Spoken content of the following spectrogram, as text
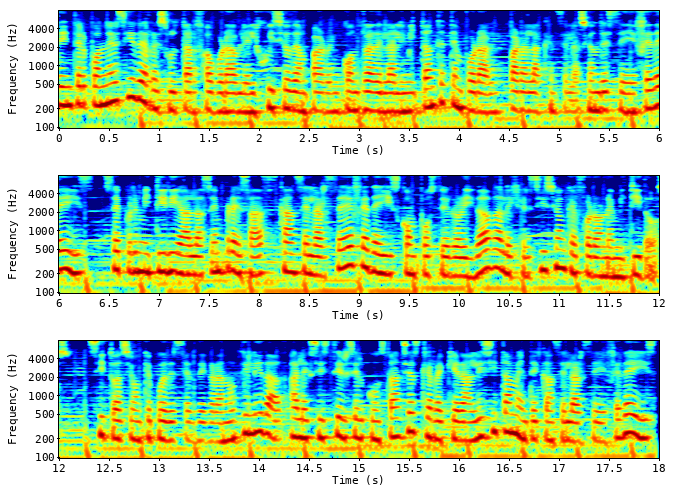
de interponerse y de resultar favorable el juicio de amparo en contra de la limitante temporal para la cancelación de CFDIs, se permitiría a las empresas cancelar CFDIs con posterioridad al ejercicio en que fueron emitidos, situación que puede ser de gran utilidad al existir circunstancias que requieran lícitamente cancelar CFDIs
